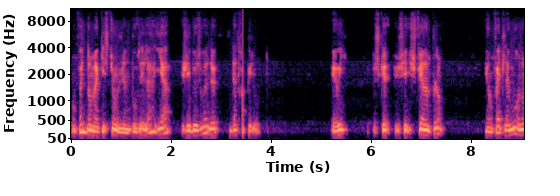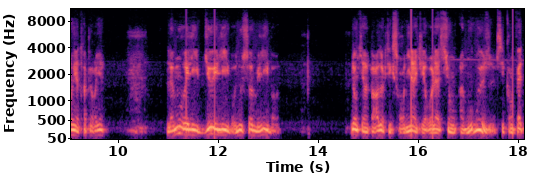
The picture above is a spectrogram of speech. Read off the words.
en fait, dans ma question que je viens de poser là, il y a j'ai besoin d'attraper l'autre. Et oui, parce que je fais un plan. Et en fait, l'amour, non, il n'attrape rien. L'amour est libre, Dieu est libre, nous sommes libres. Donc il y a un paradoxe extraordinaire avec les relations amoureuses, c'est qu'en fait,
